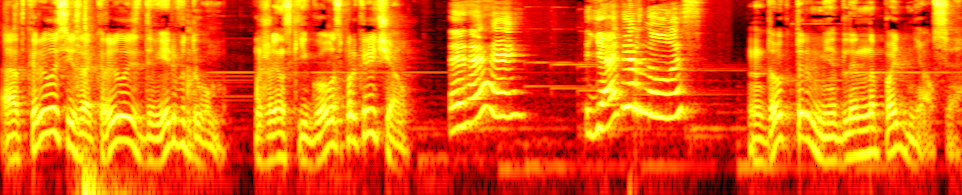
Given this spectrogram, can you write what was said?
Открылась и закрылась дверь в дом. Женский голос прокричал – Эй, я вернулась. Доктор медленно поднялся.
